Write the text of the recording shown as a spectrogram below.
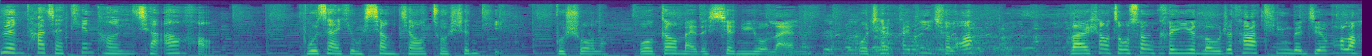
愿她在天堂一切安好，不再用橡胶做身体。不说了，我刚买的现女友来了，我拆快递去了啊。晚上总算可以搂着她听你的节目了。”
